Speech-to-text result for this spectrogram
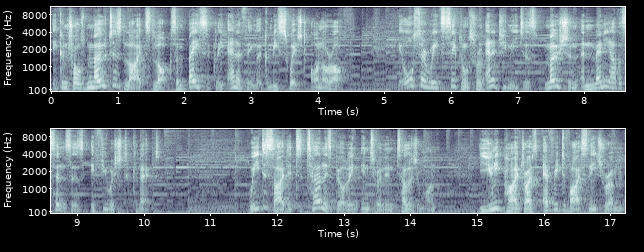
It controls motors, lights, locks and basically anything that can be switched on or off. It also reads signals from energy meters, motion and many other sensors if you wish to connect. We decided to turn this building into an intelligent one. The UniPi drives every device in each room,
